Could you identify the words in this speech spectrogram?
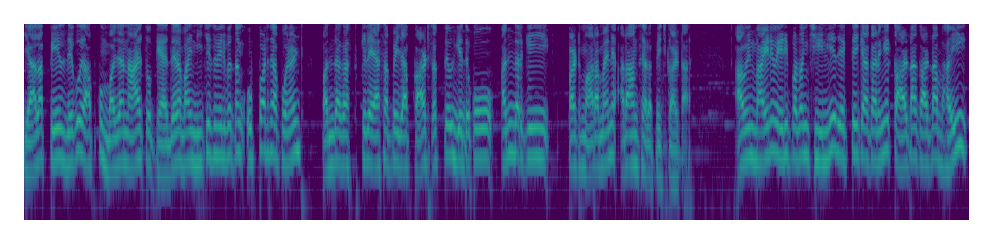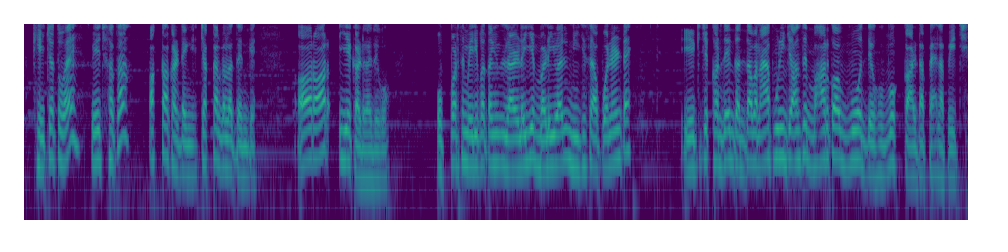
ये वाला पेज देखो, आपको मज़ा ना आए तो कह देना भाई, नीचे से मेरी पतंग, ऊपर से अपोनेंट पंद्रह अगस्त के लिए ऐसा पेज आप काट सकते हो। ये देखो, अंदर की पट मारा मैंने, आराम से वाला पेज काटा। अब इन भाई ने मेरी पतंग छीन ली देखते हैं क्या करेंगे। काटा काटा, भाई, खींचा तो है पेज फंसा, पक्का कटेंगे, चक्कर गलत है इनके। और और, ये कट गए, देखो। ऊपर से मेरी पतंग लड़ रही है, बड़ी वाली, नीचे से अपोनेंट है। एक चक्कर देख, गद्दा बनाया पूरी जान से बाहर का वो देखो, वो काटा पहला पेज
